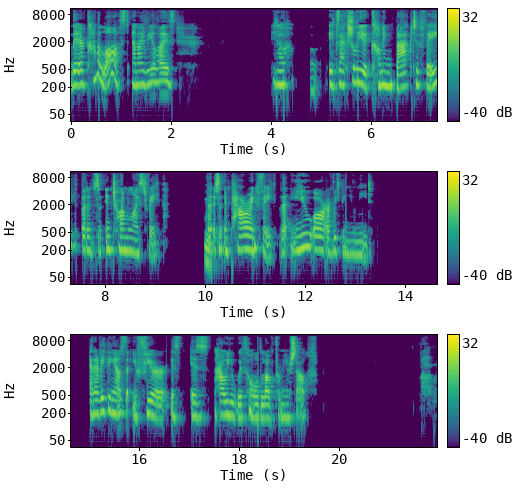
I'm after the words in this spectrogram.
they're kind of lost. And I realize, you know, it's actually a coming back to faith, but it's an internalized faith. Mm. That it's an empowering faith that you are everything you need. And everything else that you fear is, is how you withhold love from yourself. Oh,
